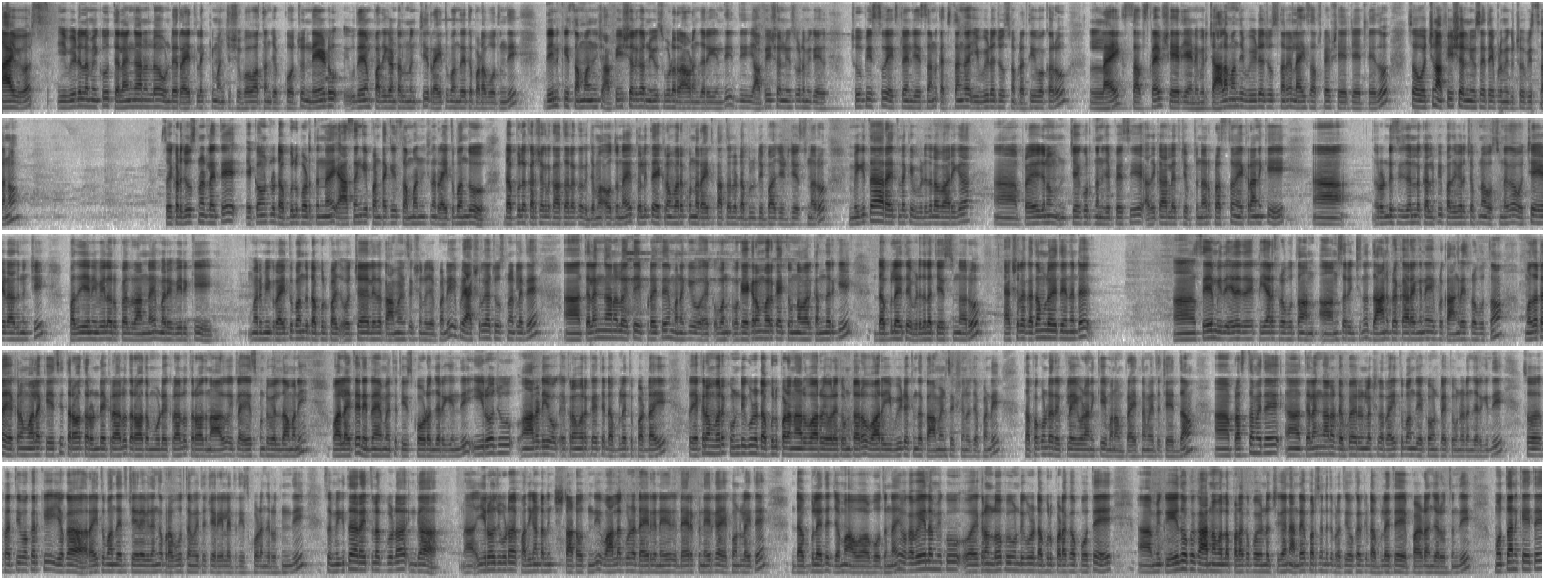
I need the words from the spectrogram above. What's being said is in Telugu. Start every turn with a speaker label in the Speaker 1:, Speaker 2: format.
Speaker 1: హాయ్ వివర్స్ ఈ వీడియోలో మీకు తెలంగాణలో ఉండే రైతులకి మంచి శుభవార్తను చెప్పుకోవచ్చు. నేడు ఉదయం పది గంటల నుంచి రైతు బంద్ అయితే పడబోతుంది. దీనికి సంబంధించి అఫీషియల్గా న్యూస్ కూడా రావడం జరిగింది. దీ అఫీషియల్ న్యూస్ కూడా మీకు చూపిస్తూ ఎక్స్ప్లెయిన్ చేస్తాను. ఖచ్చితంగా ఈ వీడియో చూసిన ప్రతి ఒక్కరూ లైక్ సబ్స్క్రైబ్ షేర్ చేయండి. మీరు చాలామంది వీడియో చూస్తున్నారు కానీ లైక్ సబ్స్క్రైబ్ షేర్ చేయట్లేదు. సో వచ్చిన అఫీషియల్ న్యూస్ అయితే ఇప్పుడు మీకు చూపిస్తాను. సో ఇక్కడ చూసుకున్నట్లయితే అకౌంట్లో డబ్బులు పడుతున్నాయి. యాసంగి పంటకి సంబంధించిన రైతు బంధు డబ్బులు కర్షకుల ఖాతాలకు జమ అవుతున్నాయి. తొలిత ఎకరం వరకు ఉన్న రైతు ఖాతాలో డబ్బులు డిపాజిట్ చేస్తున్నారు. మిగతా రైతులకి విడుదల వారీగా ప్రయోజనం చేకూరుతుందని చెప్పేసి అధికారులు అయితే చెప్తున్నారు. ప్రస్తుతం ఎకరానికి రెండు సీజన్లు కలిపి పదివేల చొప్పున వస్తుండగా వచ్చే ఏడాది నుంచి పదిహేను వేల రూపాయలు రానున్నాయి. మరి వీరికి మరి మీకు రైతు బంధు డబ్బులు ప- వచ్చాయా లేదా కామెంట్ సెక్షన్లో చెప్పండి. ఇప్పుడు యాక్చువల్గా చూసుకున్నట్లయితే తెలంగాణలో అయితే ఇప్పుడైతే మనకి ఒక- వన్- ఒక ఎకరం వరకు అయితే ఉన్న వారికి అందరికీ డబ్బులు అయితే విడుదల చేస్తున్నారు. యాక్చువల్గా గతంలో అయితే ఏంటంటే సేమ్ ఇది ఏదైతే టీఆర్ఎస్ ప్రభుత్వం అనుసరించిందో దాని ప్రకారంగానే ఇప్పుడు కాంగ్రెస్ ప్రభుత్వం మొదట ఎకరం వాళ్ళకి వేసి తర్వాత రెండు ఎకరాలు తర్వాత మూడు ఎకరాలు తర్వాత నాలుగు ఇట్లా వేసుకుంటూ వెళ్దామని వాళ్ళైతే నిర్ణయం అయితే తీసుకోవడం జరిగింది. ఈరోజు ఆల్రెడీ ఒక ఎకరం వరకు అయితే డబ్బులు అయితే పడ్డాయి. సో ఎకరం వరకు ఉండి కూడా డబ్బులు పడనారు వారు ఎవరైతే ఉంటారో వారు ఈ వీడియో కింద కామెంట్ సెక్షన్లో చెప్పండి. తప్పకుండా రిప్లై ఇవ్వడానికి మనం ప్రయత్నం అయితే చేద్దాం. ప్రస్తుతం అయితే తెలంగాణ డెబ్బై రెండు లక్షల రైతు బంధు అకౌంట్లు అయితే ఉండడం జరిగింది. సో ప్రతి ఒక్కరికి ఈ యొక్క రైతు బంధు అయితే చేరే విధంగా ప్రభుత్వం అయితే చర్యలు అయితే తీసుకోవడం జరుగుతుంది. సో మిగతా రైతులకు కూడా ఇంకా ఈరోజు కూడా పది గంటల నుంచి స్టార్ట్ అవుతుంది. వాళ్ళకు కూడా డైరెక్ట్ నేర్ డైరెక్ట్ నేరుగా అకౌంట్లో అయితే డబ్బులు అయితే జమ అవ్వబోతున్నాయి ఒకవేళ మీకు ఎకరం లోపు ఉండి కూడా డబ్బులు పడకపోతే మీకు ఏదో ఒక కారణం వల్ల పడకపోయి ఉండొచ్చు కానీ హండ్రెడ్ పర్సెంట్ అయితే ప్రతి ఒక్కరికి డబ్బులు అయితే పడడం జరుగుతుంది. మొత్తానికైతే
